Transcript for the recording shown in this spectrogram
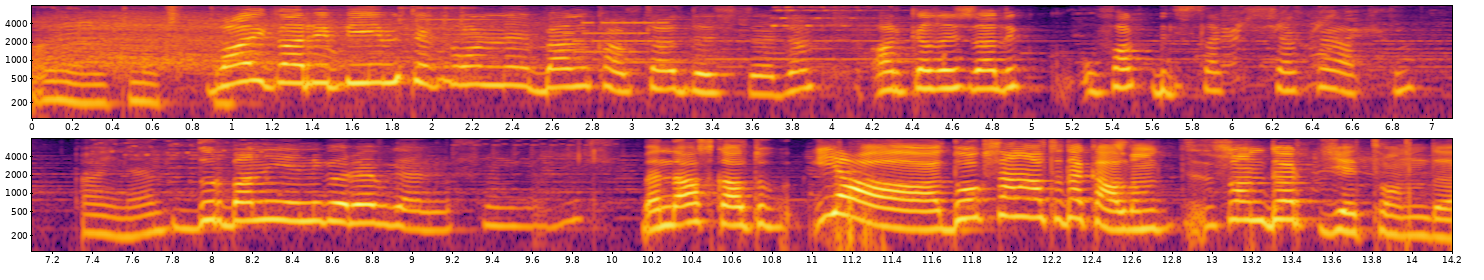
Aynen ultim açık. Vay garibim tekrar? Ben karakter değiştireceğim. Arkadaşlar ufak bir şaka yaptım. Aynen. Dur bana yeni görev gelmiş. Ne gelmiş? Ben de az kaldı. Ya 96'da kaldım. Son 4 jetondu.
